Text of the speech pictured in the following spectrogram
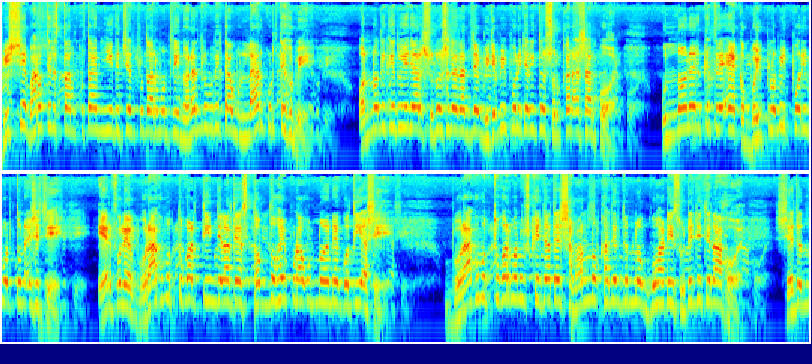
বিশ্বে ভারতের স্থান কোথায় নিয়ে গেছেন প্রধানমন্ত্রী নরেন্দ্র মোদী তা মূল্যায়ন করতে হবে। অন্যদিকে দুই হাজার ষোলো সালে রাজ্যে বিজেপি পরিচালিত সরকার আসার পর উন্নয়নের ক্ষেত্রে এক বৈপ্লবিক পরিবর্তন এসেছে। এর ফলে বরাক উপত্যকার তিন জেলাতে স্তব্ধ হয়ে পড়া উন্নয়নে গতি আসে। বরাক উপত্যকার মানুষকে যাতে সামান্য কাজের জন্য গুয়াহাটি ছুটে যেতে না হয়, সেজন্য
